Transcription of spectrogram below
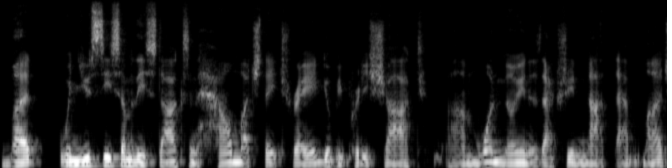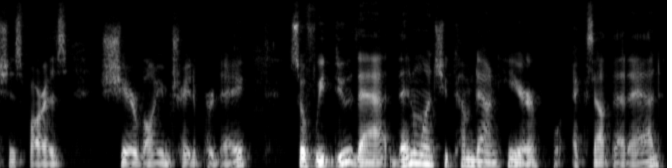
but when you see some of these stocks and how much they trade, you'll be pretty shocked. Um, 1 million is actually not that much as far as share volume traded per day. So if we do that, then once you come down here, we'll X out that ad,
